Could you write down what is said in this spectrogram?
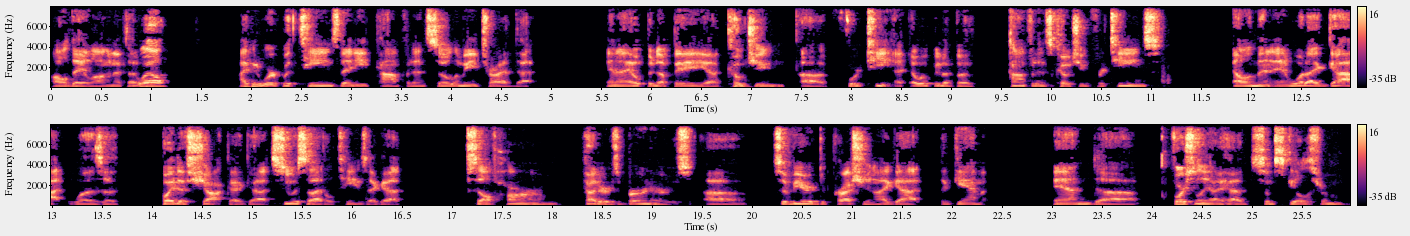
all day long. And I thought, well, I could work with teens; they need confidence, so let me try that. And I opened up a uh, coaching uh, for teen. I opened up a confidence coaching for teens element. And what I got was a quite a shock. I got suicidal teens. I got self harm, cutters, burners, uh, severe depression. I got the gamut. And uh, fortunately, I had some skills from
